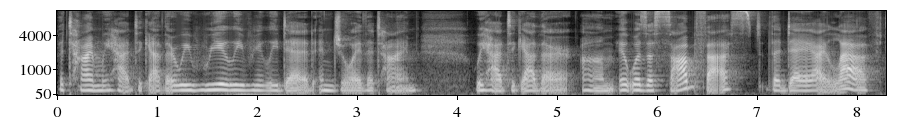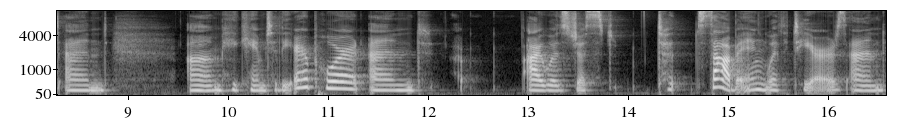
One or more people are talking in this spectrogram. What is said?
the time we had together. We really, really did enjoy the time we had together. Um, it was a sob fest the day I left, and um, he came to the airport, and I was just t- sobbing with tears and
